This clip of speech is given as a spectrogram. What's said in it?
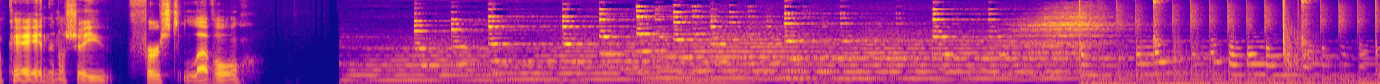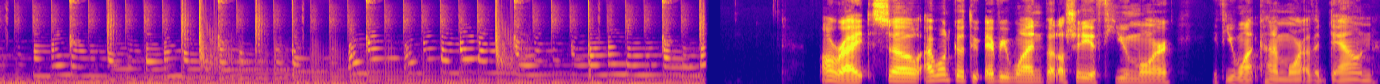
Okay, and then I'll show you first level. All right, so I won't go through every one, but I'll show you a few more if you want kind of more of a down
